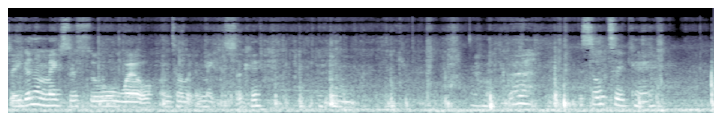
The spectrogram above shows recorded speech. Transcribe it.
So you're gonna mix this so well until it mixes okay? Oh my god so thick eh?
